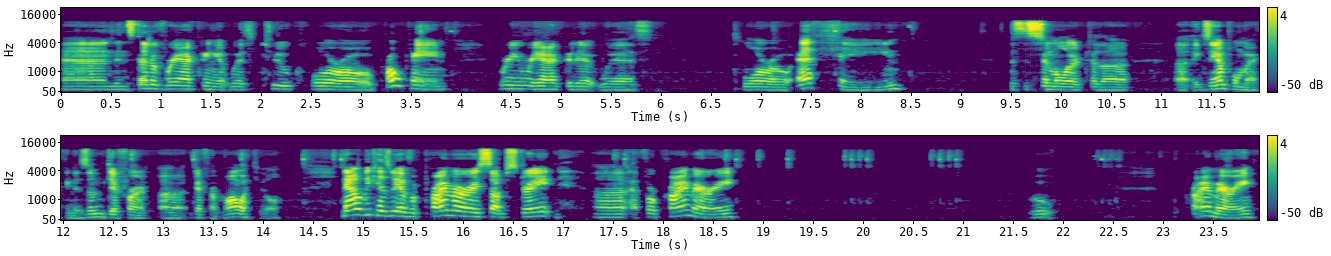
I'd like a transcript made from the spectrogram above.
and instead of reacting it with 2-chloropropane, we reacted it with chloroethane. This is similar to the uh, example mechanism, different, uh, different molecule. Now, because we have a primary substrate, uh, for primary, ooh, primary,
